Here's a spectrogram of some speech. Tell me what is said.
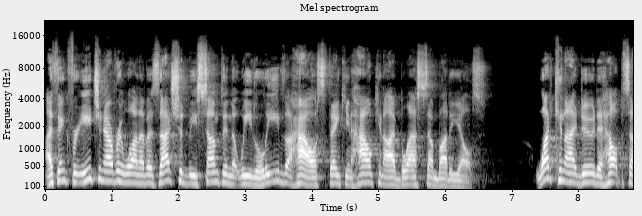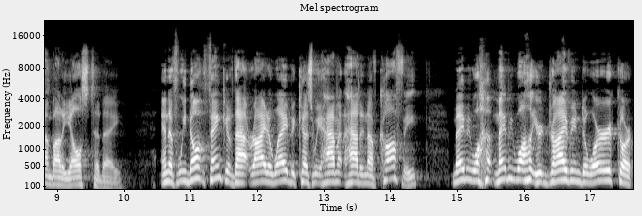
I think for each and every one of us, that should be something that we leave the house thinking, how can I bless somebody else? What can I do to help somebody else today? And if we don't think of that right away because we haven't had enough coffee, Maybe while, maybe while you're driving to work or,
